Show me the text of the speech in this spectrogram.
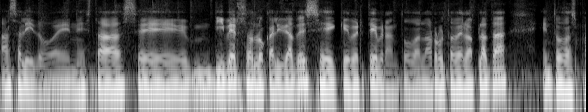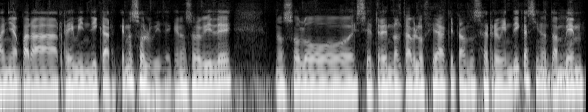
han salido en estas eh, diversas localidades eh, que vertebran toda la Ruta de la Plata en toda España para reivindicar, que no se olvide, que no se olvide no solo ese tren de alta velocidad que tanto se reivindica, sino también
